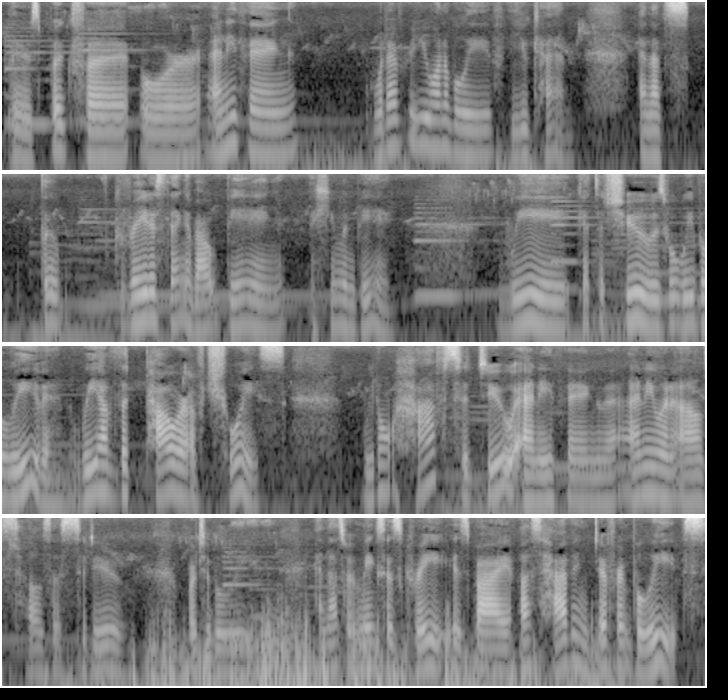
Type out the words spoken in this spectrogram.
there's Bigfoot or anything, whatever you want to believe, you can. And that's the greatest thing about being a human being we get to choose what we believe in. We have the power of choice. We don't have to do anything that anyone else tells us to do or to believe. And that's what makes us great is by us having different beliefs.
